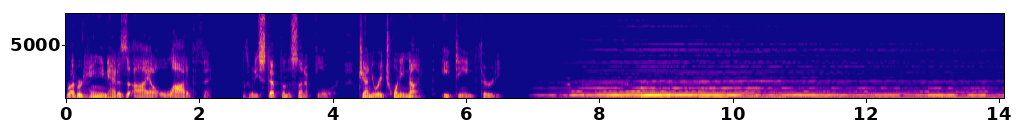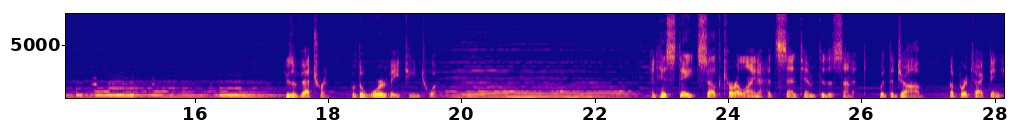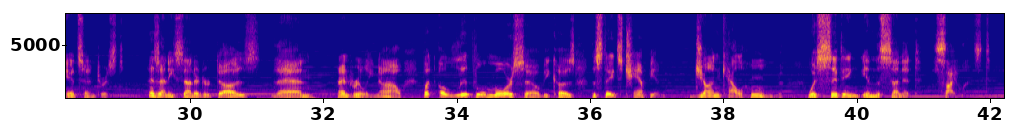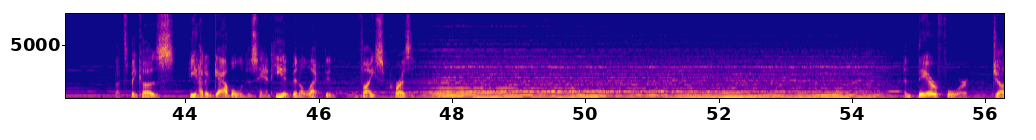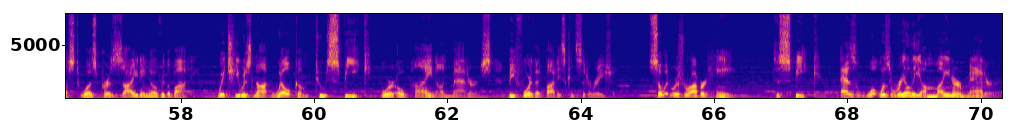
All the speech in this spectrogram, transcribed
Robert Hayne had his eye on a lot of things when he stepped on the Senate floor, January 29, 1830. He was a veteran of the War of 1812. And his state, South Carolina, had sent him to the Senate with the job of protecting its interest, as any senator does then and really now, but a little more so because the state's champion, John Calhoun, was sitting in the Senate silenced. That's because he had a gavel in his hand. He had been elected vice president. And therefore, just was presiding over the body, which he was not welcome to speak or opine on matters before that body's consideration. So it was Robert Hayne to speak as what was really a minor matter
